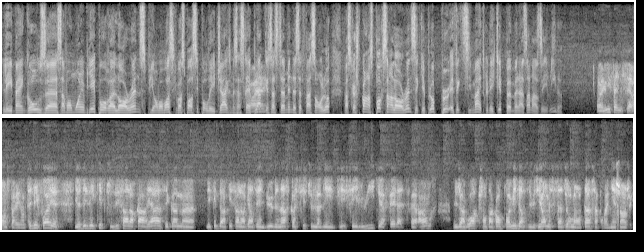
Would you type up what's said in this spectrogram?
les Bengals. Euh, ça va moins bien pour euh, Lawrence, puis on va voir ce qui va se passer pour les Jags, mais ça serait Ouais. plate que ça se termine de cette façon-là, parce que je pense pas que sans Lawrence, cette équipe-là peut effectivement être une équipe euh, menaçante en série. Là. Ouais, lui, il fait une différence, par exemple. Tu sais, des fois, il y, a, il y a des équipes qui disent sans leur carrière, c'est comme euh, l'équipe de hockey sans leur gardien de but. Mais dans ce cas-ci, tu l'as bien dit, c'est lui qui a fait la différence. Les Jaguars qui sont encore premiers de leur division, mais si ça dure longtemps, ça pourrait bien changer.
